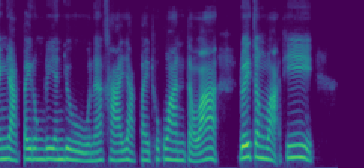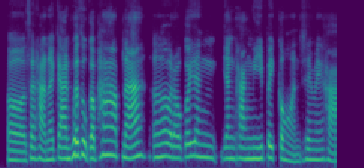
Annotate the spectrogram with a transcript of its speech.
ยังอยากไปโรงเรียนอยู่นะคะ อยากไปทุกวันแต่ว่าด้วยจังหวะที่ เอ่อสถานการณ์เพื่อสุขภาพนะ เออ เราก็ยังยังทางนี้ไปก่อนใช่ไหมคะ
